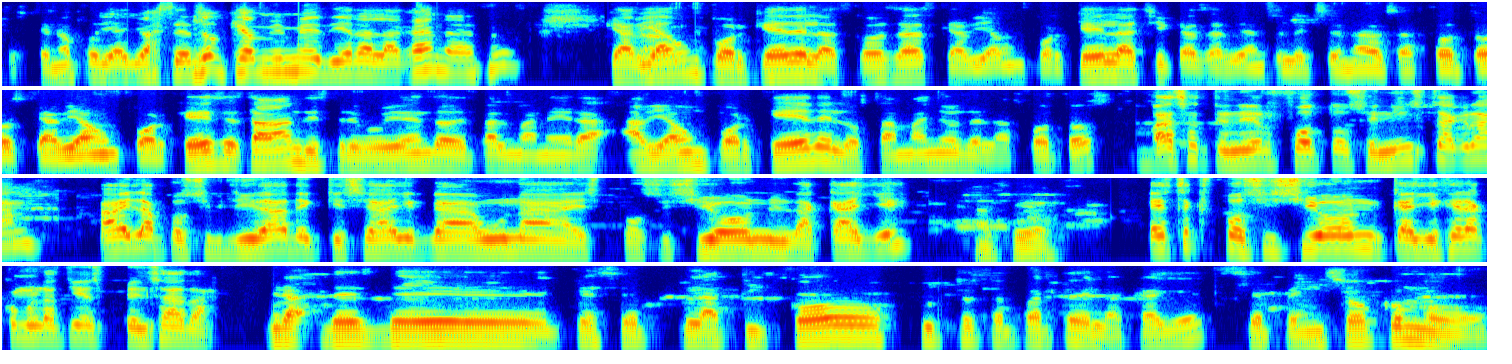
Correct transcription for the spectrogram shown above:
pues, que no podía yo hacer lo que a mí me diera la gana, ¿no? Que había un porqué de las cosas, que había un porqué las chicas habían seleccionado esas fotos, que había un porqué se estaban distribuyendo de tal manera, había un porqué de los tamaños de las fotos. Vas a tener fotos en Instagram, hay la posibilidad de que se haga una exposición en la calle. Así es. Esta exposición callejera, ¿cómo la tienes pensada? Mira, desde que se platicó justo esta parte de la calle, se pensó como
